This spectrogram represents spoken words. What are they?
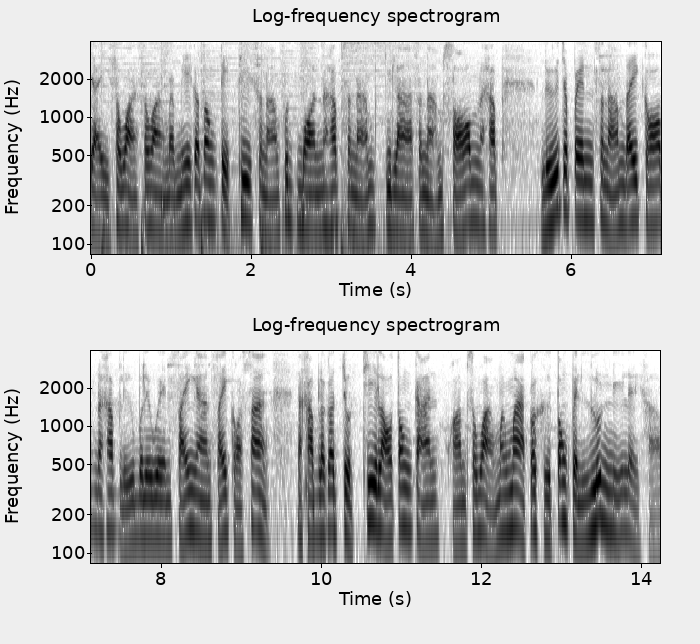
หญ่ๆ สว่างๆ แบบนี้ก็ต้องติดที่สนามฟุตบอลนะครับ สนามกีฬาสนามซ้อมนะครับ หรือจะเป็นสนามไดกอล์ฟนะครับ หรือบริเวณไซต์งานไซต์ก่อสร้างนะครับ แล้วก็จุดที่เราต้องการความสว่างมากๆ ก็คือต้องเป็นรุ่นนี้เลยครับ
